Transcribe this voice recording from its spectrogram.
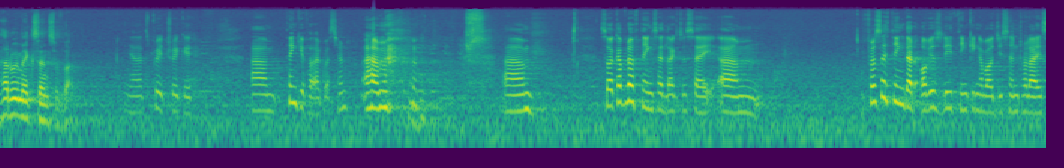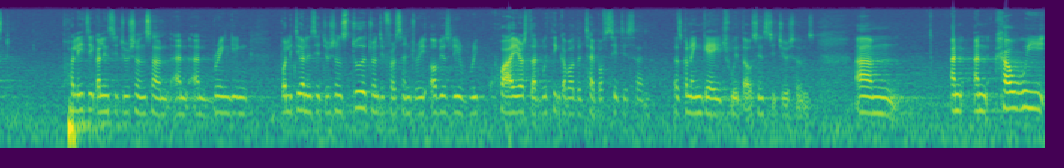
How do we make sense of that? Yeah, that's pretty tricky. Um, thank you for that question. Um, um, so a couple of things I'd like to say. Um, first, I think that obviously thinking about decentralized political institutions and, and, and bringing political institutions to the 21st century obviously requires that we think about the type of citizen that's going to engage with those institutions. Um, and, and how we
